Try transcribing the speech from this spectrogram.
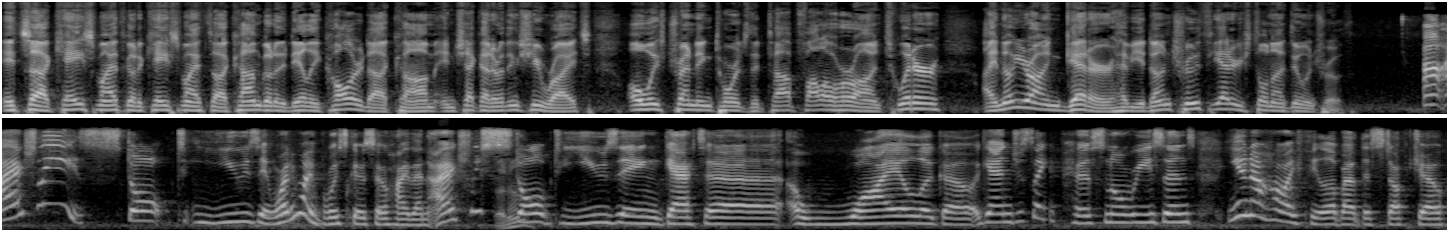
It's uh, Kay Smythe. Go to kaysmythe.com. Go to thedailycaller.com and check out everything she writes. Always trending towards the top. Follow her on Twitter. I know you're on GETTR. Have you done Truth yet, or are you still not doing Truth? Uh, I actually stopped using. Why did my voice go so high then? I actually stopped using GETTR a while ago. Again, just like personal reasons. You know how I feel about this stuff, Joe.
